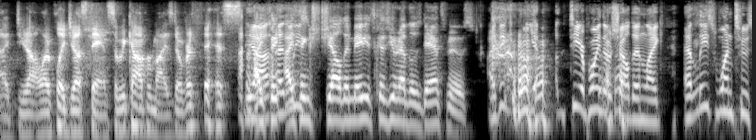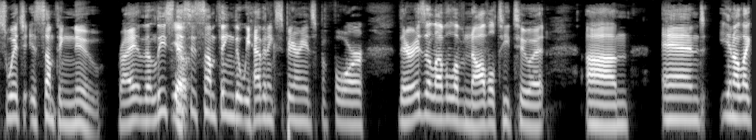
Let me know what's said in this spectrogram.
I do not want to play Just Dance, so we compromised over this. Yeah, I think at I least- think Sheldon, maybe it's because you don't have those dance moves. I think yeah, to your point though, Sheldon, like at least one two switch is something new, right? At least Yeah. this is something that we haven't experienced before. There is a level of novelty to it. Um and you know, like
